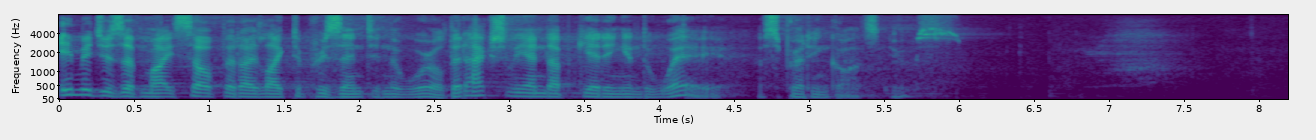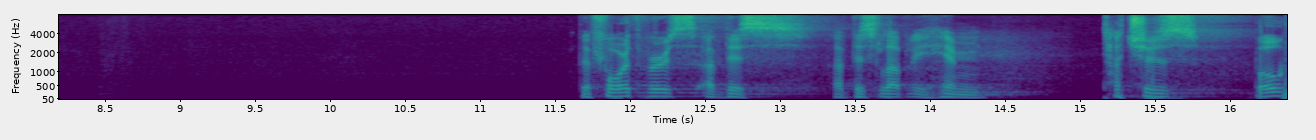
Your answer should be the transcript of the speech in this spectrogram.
images of myself that I like to present in the world that actually end up getting in the way of spreading God's news. The fourth verse of this, of this lovely hymn touches both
